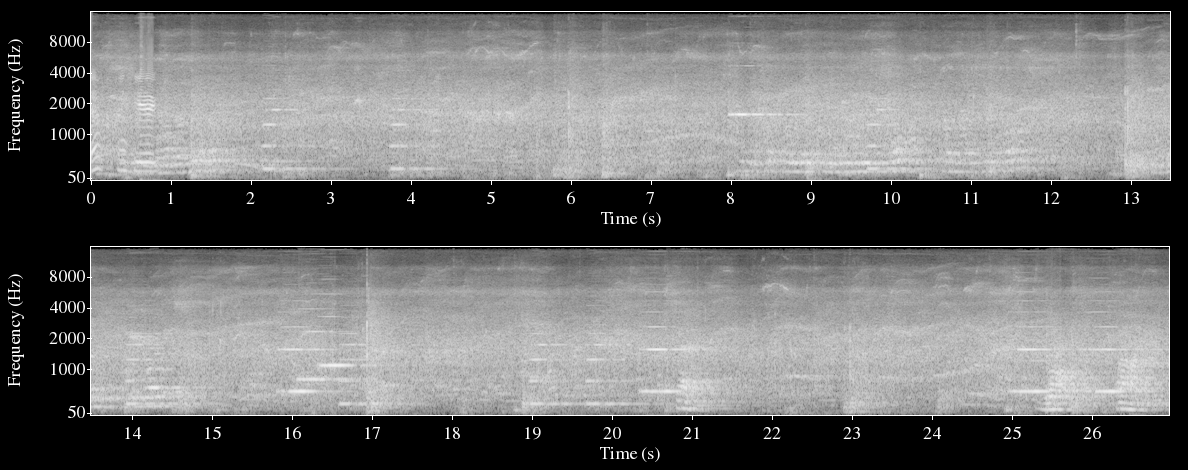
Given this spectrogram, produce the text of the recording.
Yeah, thank you. One, five.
